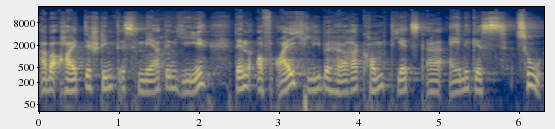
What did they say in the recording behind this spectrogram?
aber heute stimmt es mehr denn je, denn auf euch, liebe Hörer, kommt jetzt äh, einiges zu.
